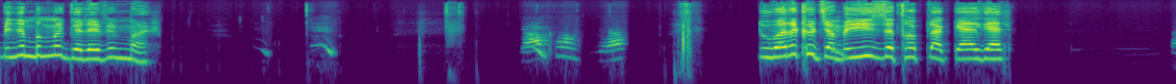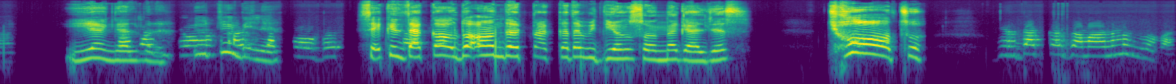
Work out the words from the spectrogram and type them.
Benim bununla görevim var. Ne yapıyoruz ya? Duvarı kıracağım. İyi izle toprak. Gel gel. Yiyen gel buraya. Götür beni. dakika oldu? 8 dakika oldu. 14 dakikada videonun sonuna geleceğiz. Çok. Bir dakika zamanımız mı var?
